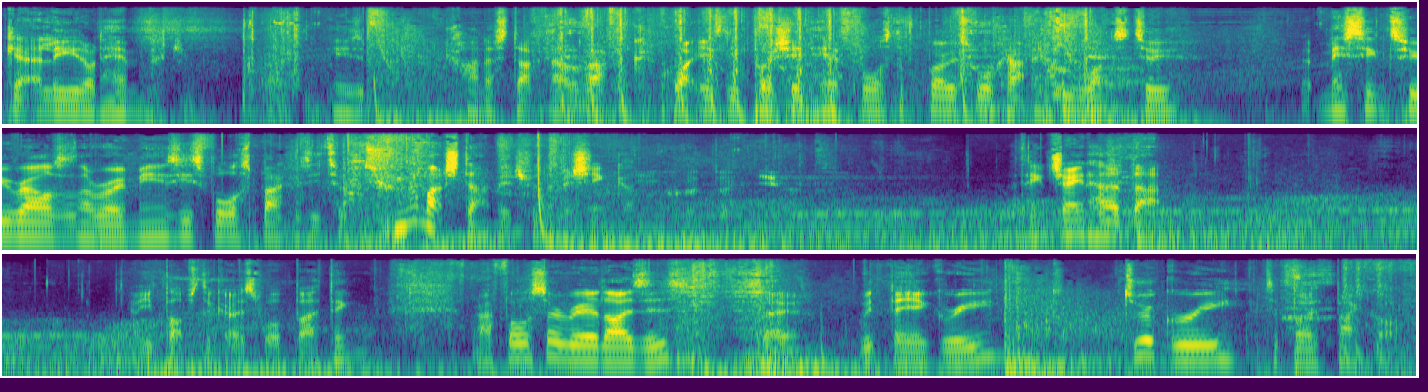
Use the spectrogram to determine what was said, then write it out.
get a lead on him. He's kind of stuck now. Rafa could quite easily push in here, force the Ghost Walk out if he wants to. But missing two rails on the road means he's forced back as he took too much damage from the machine gun. I think Chain heard that. He pops the Ghost but I think Rafa also realizes, so with they agree to agree to both back off.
